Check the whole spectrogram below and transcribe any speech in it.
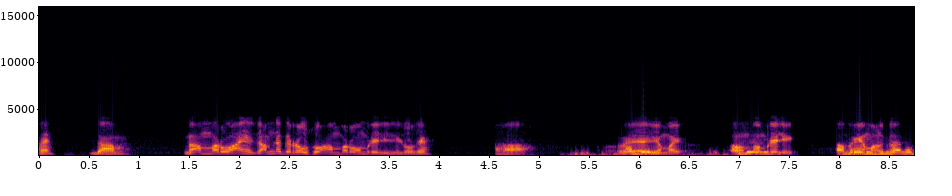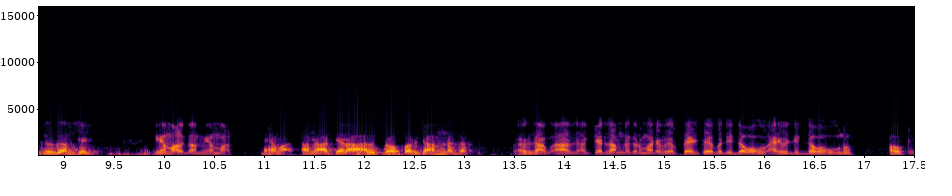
હે? ગામ. ગામ મારું અહીંયા જામનગર રહું છું આમ અમરેલી જિલ્લો છે. હા. એમાં અમરેલી. અમરેલી અમરેલી ગામ. જિલ્લાનું કયું ગામ છે? હેમાળ ગામ હેમાળ હેમાળ અને અત્યારે હાલ પ્રોપર જામનગર. અત્યારે જામનગર મારે વેબસાઇટ છે બધી દવાઓ આયુર્વેદિક દવાઓનું. ઓકે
